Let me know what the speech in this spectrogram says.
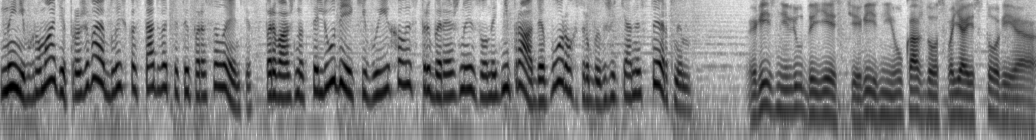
Нині в громаді проживає близько 120 переселенців. Переважно це люди, які виїхали з прибережної зони Дніпра, де ворог зробив життя нестерпним. Різні люди є, різні, у кожного своя історія.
